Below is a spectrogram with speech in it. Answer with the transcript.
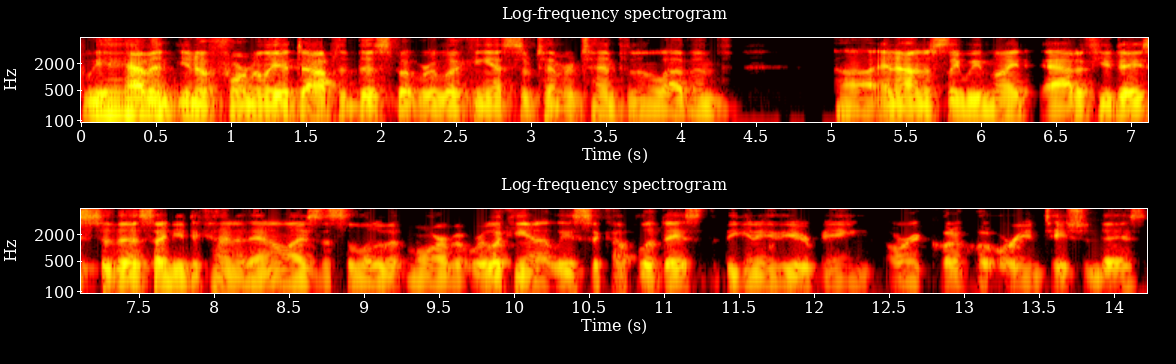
we haven't you know formally adopted this, but we're looking at September 10th and 11th. Uh, and honestly, we might add a few days to this. I need to kind of analyze this a little bit more, but we're looking at at least a couple of days at the beginning of the year being or quote unquote orientation days.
